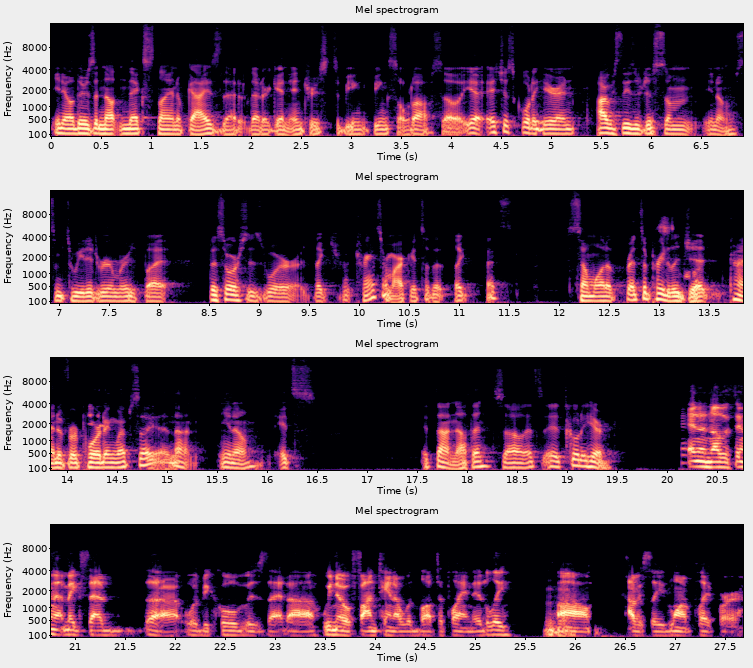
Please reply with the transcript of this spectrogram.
you know, there's a next line of guys that that are getting interest to being being sold off. So yeah, it's just cool to hear. And obviously, these are just some you know some tweeted rumors, but the sources were like Transfermarkt, so that like that's somewhat of it's a pretty legit kind of reporting website, and not you know it's it's not nothing. So it's it's cool to hear. And another thing that makes that uh, would be cool is that uh, we know Fontana would love to play in Italy. Mm-hmm. Um, obviously, he'd want to play for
